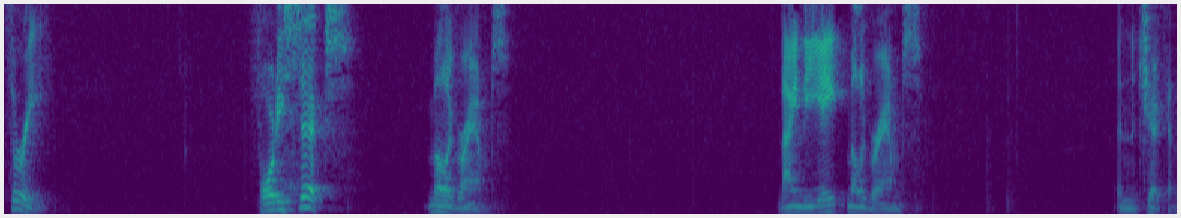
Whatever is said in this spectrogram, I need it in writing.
3, 46 milligrams, 98 milligrams in the chicken.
